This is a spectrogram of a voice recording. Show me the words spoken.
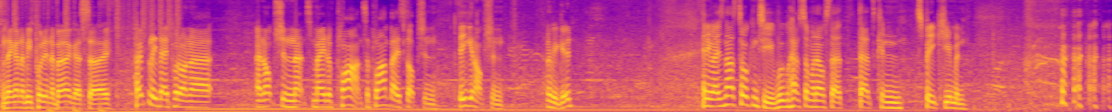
And they're going to be put in a burger, so hopefully they put on a, an option that's made of plants, a plant-based option, vegan option. That'd be good. Anyways, nice talking to you. We'll have someone else that, that can speak human.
